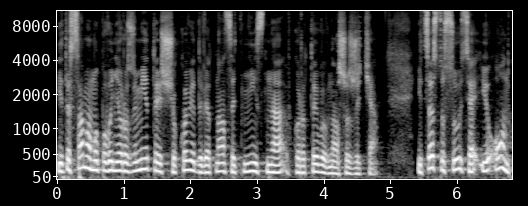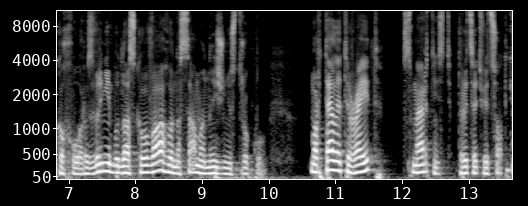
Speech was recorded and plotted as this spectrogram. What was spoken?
І те саме ми повинні розуміти, що COVID-19 ніс на корективи в наше життя. І це стосується і онкохворих. Зверніть, будь ласка, увагу на саме нижню строку. Mortality rate – смертність 30%.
